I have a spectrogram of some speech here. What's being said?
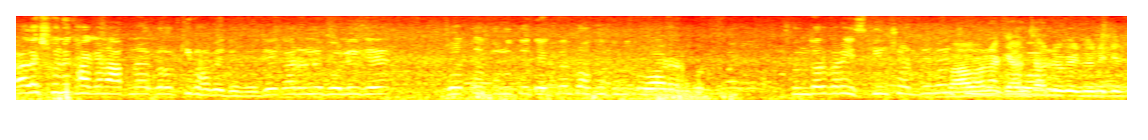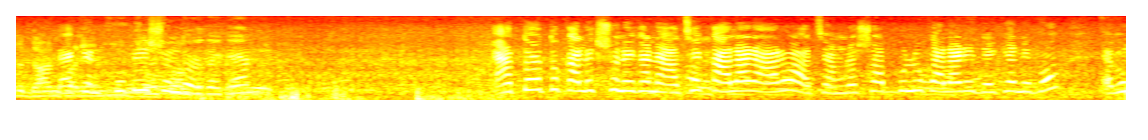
কালেকশনে থাকে না আপনাকে কীভাবে দেবো? যে কারণে বলি যে যত দ্রুত দেখবেন তত দ্রুত অর্ডার করবেন। সুন্দর করে স্ক্রিনশট দেবেন বাবা না ক্যান্সার রোগীর জন্য কিছু দান দেখেন খুবই সুন্দর। দেখেন। এত এত কালেকশন এখানে আছে কালার আরও আছে। আমরা সবগুলো কালারই দেখে নেব এবং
